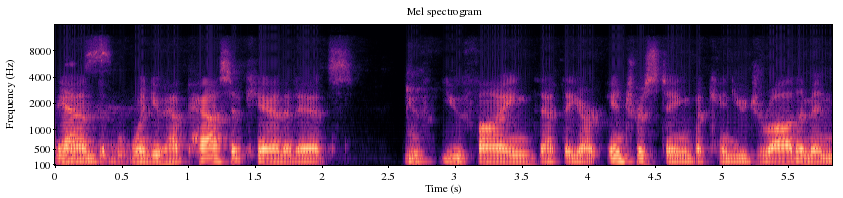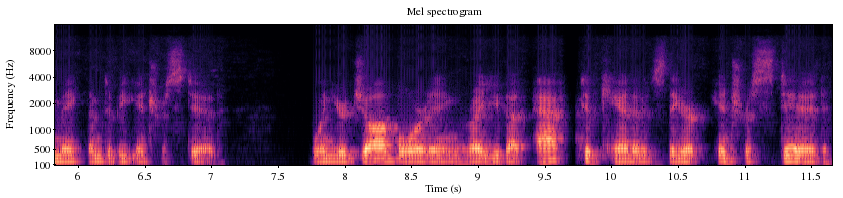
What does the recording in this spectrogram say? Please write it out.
Yes. And when you have passive candidates, you, mm. you find that they are interesting, but can you draw them and make them to be interested? When you're job boarding, right, you've got active candidates, they are interested,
